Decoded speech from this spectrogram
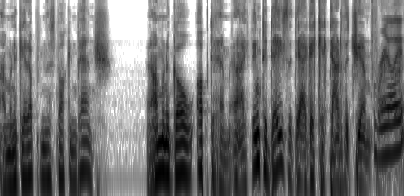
I'm going to get up from this fucking bench and I'm going to go up to him. And I think today's the day I get kicked out of the gym. Forever. Really?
